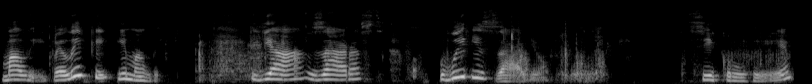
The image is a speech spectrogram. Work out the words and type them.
малий, великий і малий. Я зараз вирізаю ці круги.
